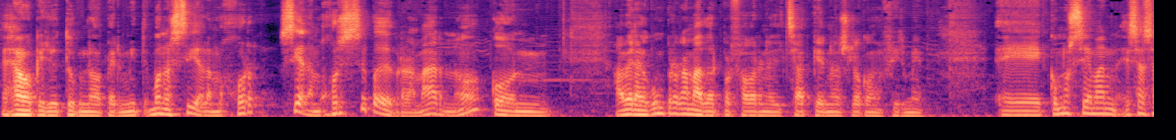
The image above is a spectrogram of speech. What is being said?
Es algo que YouTube no permite. Bueno, sí, a lo mejor, sí, a lo mejor se puede programar, ¿no? Con. A ver, algún programador, por favor, en el chat que nos lo confirme. Eh, ¿Cómo se llaman esas,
